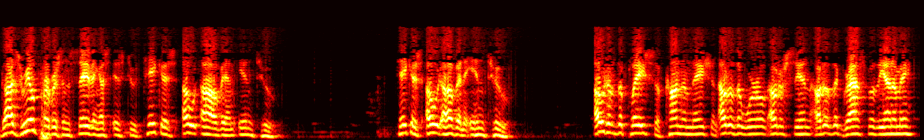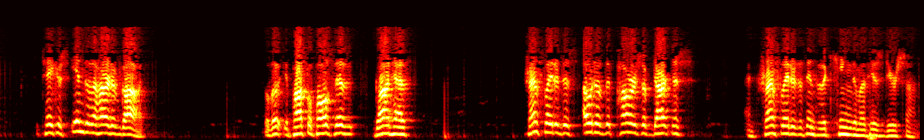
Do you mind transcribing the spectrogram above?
God's real purpose in saving us is to take us out of and into. Take us out of and into. Out of the place of condemnation, out of the world, out of sin, out of the grasp of the enemy, to take us into the heart of God. So the Apostle Paul says, God has translated us out of the powers of darkness and translated us into the kingdom of His dear Son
